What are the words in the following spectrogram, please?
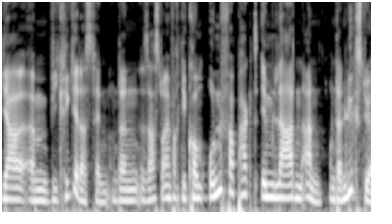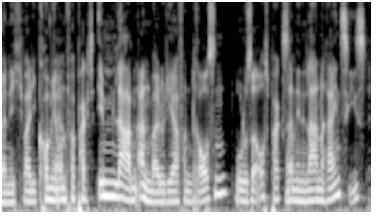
ja, ähm, wie kriegt ihr das denn? Und dann sagst du einfach, die kommen unverpackt im Laden an. Und dann lügst du ja nicht, weil die kommen ja, Ja. unverpackt im Laden an, weil du die ja von draußen, wo du sie auspackst, dann in den Laden reinziehst.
